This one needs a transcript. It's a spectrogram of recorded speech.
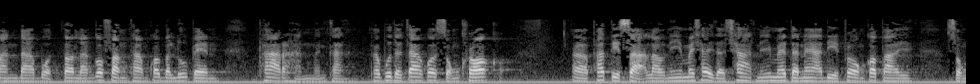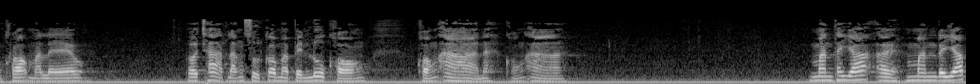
มันดาบทตอนหลังก็ฟังธรรมก็บรรลุเป็นพระอรหันต์เหมือนกัน พระพุทธเจ้าก็สงเคราะห์พระติสะเหล่านี้ไม่ใช่แต่ชาตินี้แม้แต่ในอดีตพระองค์ก็ไปสงเคราะห์มาแล้ว เพราะชาติหลังสุดก็มาเป็นลูกของของอานะของอา มันทยะเอ้มันดยับ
